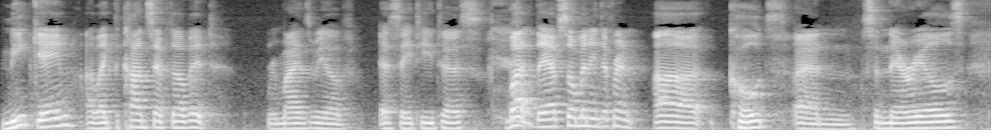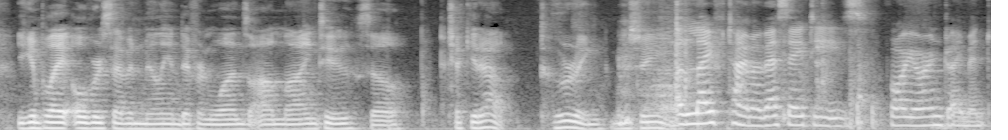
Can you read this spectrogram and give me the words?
neat game. I like the concept of it. Reminds me of SAT tests, but they have so many different uh, codes and scenarios. You can play over seven million different ones online too. So check it out. Turing Machine. A lifetime of SATs for your enjoyment.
